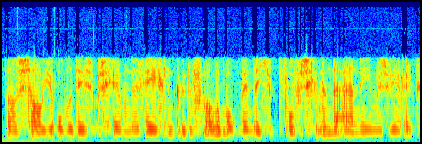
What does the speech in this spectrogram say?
dan zou je onder deze beschermende regeling kunnen vallen. Maar op het moment dat je voor verschillende aannemers werkt...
